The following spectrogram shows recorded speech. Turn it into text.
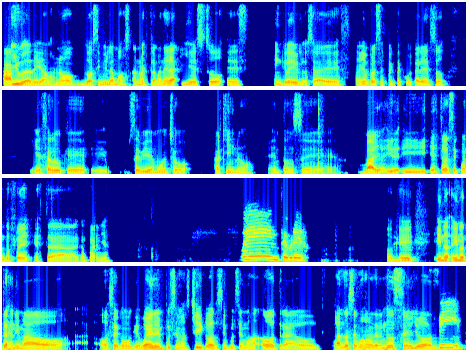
ayuda, digamos, ¿no? Lo asimilamos a nuestra manera y eso es increíble, o sea, es, a mí me parece espectacular eso y es algo que eh, se vive mucho aquí, ¿no? Entonces, vaya, ¿y, ¿y esto hace cuándo fue esta campaña? Fue en febrero. Ok, ¿Y, no, ¿Y no te has animado, o sea, como que, bueno, impulsemos chicos, impulsemos a otra, o ¿cuándo hacemos otra? No sé, yo... Sí,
